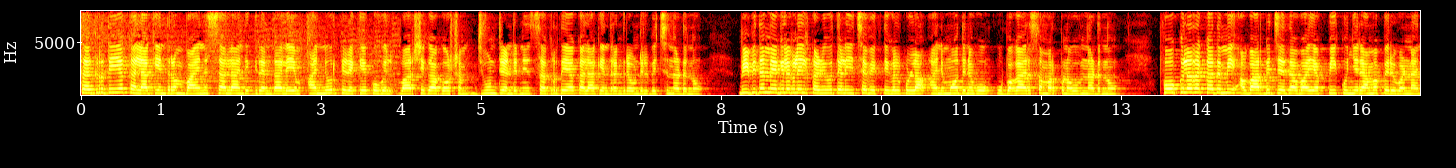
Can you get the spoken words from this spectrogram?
സഹൃദയ കലാകേന്ദ്രം വായനശാല ആൻഡ് ഗ്രന്ഥാലയം അന്നൂർ കിഴക്കേക്കോവിൽ വാർഷികാഘോഷം ജൂൺ രണ്ടിന് സഹൃദയ കലാകേന്ദ്രം ഗ്രൗണ്ടിൽ വെച്ച് നടന്നു. വിവിധ മേഖലകളിൽ കഴിവ് തെളിയിച്ച വ്യക്തികൾക്കുള്ള അനുമോദനവും ഉപകാര സമർപ്പണവും നടന്നു. ഫോക്കുലർ അക്കാദമി അവാർഡ് ജേതാവായ പി കുഞ്ഞിരാമ പെരുവണ്ണൻ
